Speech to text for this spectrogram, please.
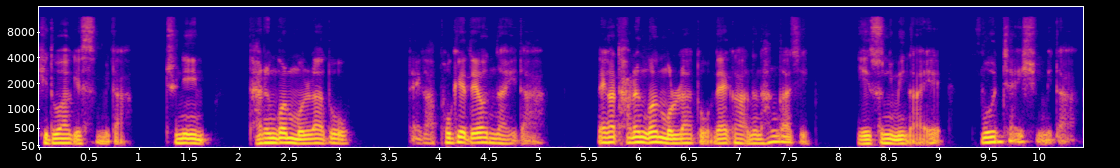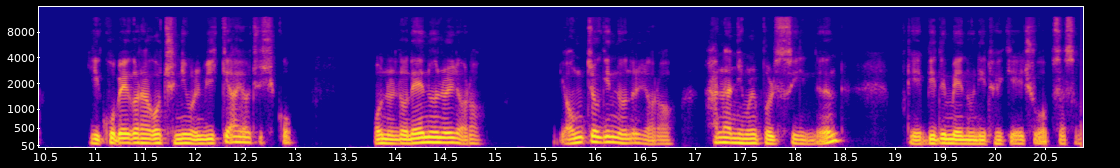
기도하겠습니다. 주님, 다른 건 몰라도 내가 보게 되었나이다. 내가 다른 건 몰라도 내가 아는 한 가지 예수님이 나의 구원자이십니다. 이 고백을 하고 주님을 믿게 하여 주시고 오늘도 내 눈을 열어 영적인 눈을 열어 하나님을 볼 수 있는 우리의 믿음의 눈이 되게 해 주옵소서.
